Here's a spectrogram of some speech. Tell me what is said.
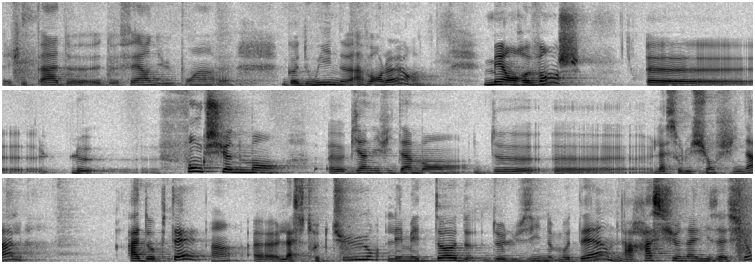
Il ne s'agit pas de, de, faire du point Godwin avant l'heure. Mais en revanche, le fonctionnement euh, bien évidemment de euh, la solution finale adoptait hein, euh, la structure, les méthodes de l'usine moderne, la rationalisation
